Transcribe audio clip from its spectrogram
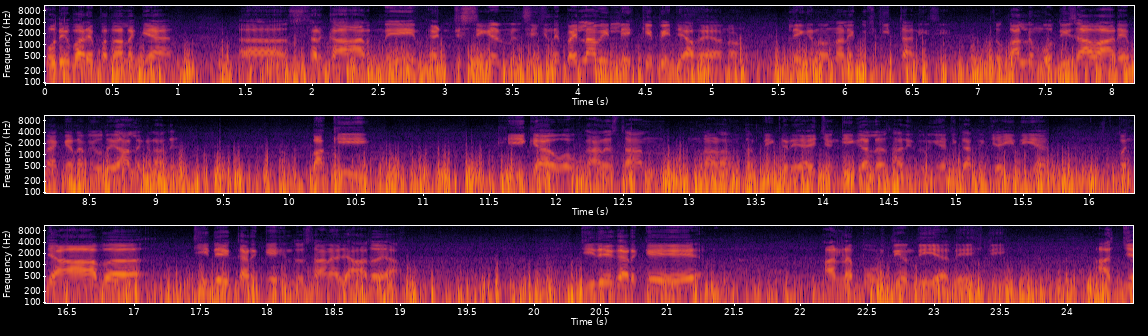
ਉਹਦੇ ਬਾਰੇ ਪਤਾ ਲੱਗਿਆ। ਸਰਕਾਰ ਨੇ ਡਿਸਟ੍ਰਿਕਟ ਐਡਮਿਨਿਸਟ੍ਰੇਸ਼ਨ ਨੇ ਪਹਿਲਾਂ ਵੀ ਲਿਖ ਕੇ ਭੇਜਿਆ ਹੋਇਆ ਉਹਨਾਂ ਨੂੰ, ਲੇਕਿਨ ਉਹਨਾਂ ਨੇ ਕੁਝ ਕੀਤਾ ਨਹੀਂ ਸੀ। ਸੋ ਕੱਲ ਨੂੰ ਮੋਦੀ ਸਾਹਿਬ ਆ ਰਹੇ, ਮੈਂ ਕਹਿੰਦਾ ਵੀ ਉਹਦੇ ਹੱਲ ਕਰਾ ਦੇਣ ਬਾਕੀ ਠੀਕ ਹੈ, ਉਹ ਅਫਗਾਨਿਸਤਾਨ ਨਾਲ ਹਮਦਰਦੀ ਕਰਿਆ ਇਹ ਚੰਗੀ ਗੱਲ ਹੈ, ਸਾਰੀ ਦੁਨੀਆ 'ਚ ਕਰਨੀ ਚਾਹੀਦੀ ਹੈ। ਪੰਜਾਬ ਜਿਹਦੇ ਕਰਕੇ ਹਿੰਦੁਸਤਾਨ ਆਜ਼ਾਦ ਹੋਇਆ, ਜਿਹਦੇ ਕਰਕੇ ਅੰਨਪੂਰਤੀ ਹੁੰਦੀ ਹੈ ਦੇਸ਼ ਦੀ, ਅੱਜ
